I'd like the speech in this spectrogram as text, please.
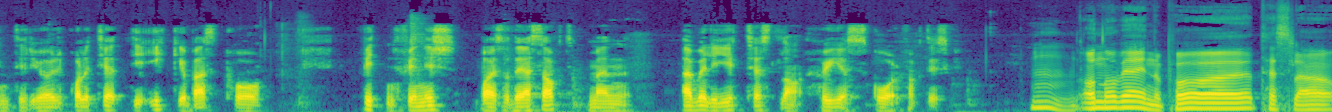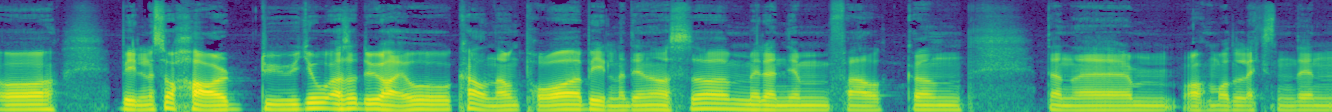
interiørkvalitet. De er ikke best på and finish, bare så det er sagt. Men jeg ville gitt Tesla høyest score, faktisk. Mm. Og når vi er inne på eh, Tesla og bilene, så har du jo Altså, du har jo kallenavn på bilene dine også. Millennium Falcon denne å, Model X-en din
